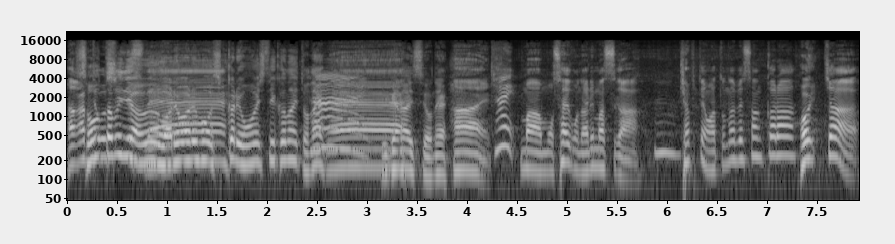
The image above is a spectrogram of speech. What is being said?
上がってそのためには、うん我々もしっかり応援していかないとね。いけねない。ですよね。はい、はい。まあもう最後になりますが、キャプテン渡辺さんから、はい。じゃあ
